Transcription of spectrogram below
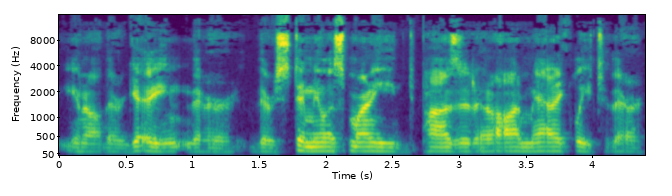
you know, they're getting their their stimulus money deposited automatically to their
